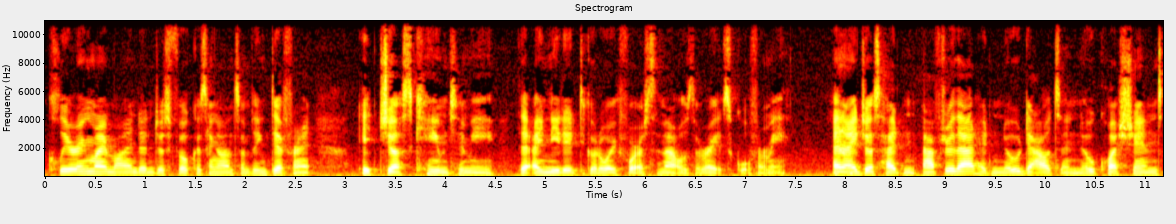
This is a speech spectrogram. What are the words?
clearing my mind and just focusing on something different, it just came to me that I needed to go to Wake Forest and that was the right school for me. And I just had, after that, had no doubts and no questions,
